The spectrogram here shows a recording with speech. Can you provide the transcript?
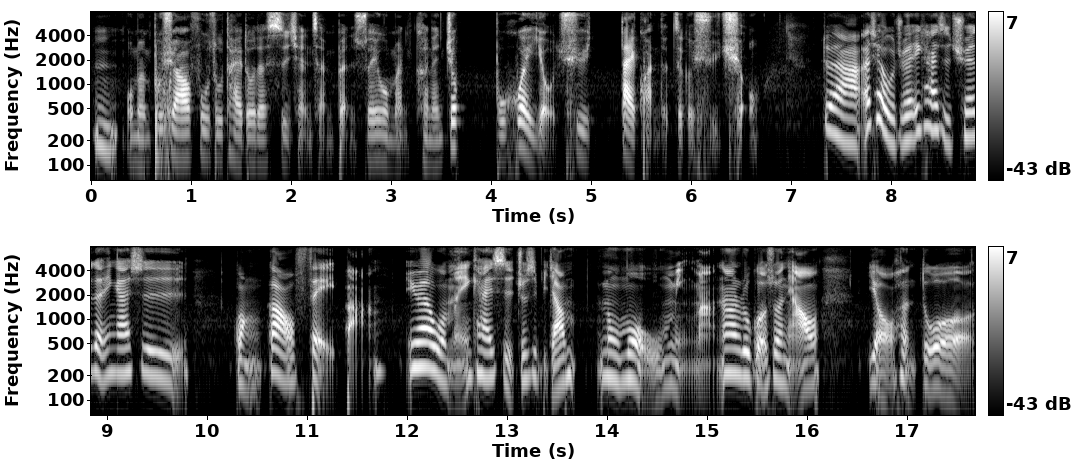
嗯，我们不需要付出太多的事前成本，所以我们可能就不会有去贷款的这个需求。对啊，而且我觉得一开始缺的应该是广告费吧，因为我们一开始就是比较默默无名嘛。那如果说你要有很多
